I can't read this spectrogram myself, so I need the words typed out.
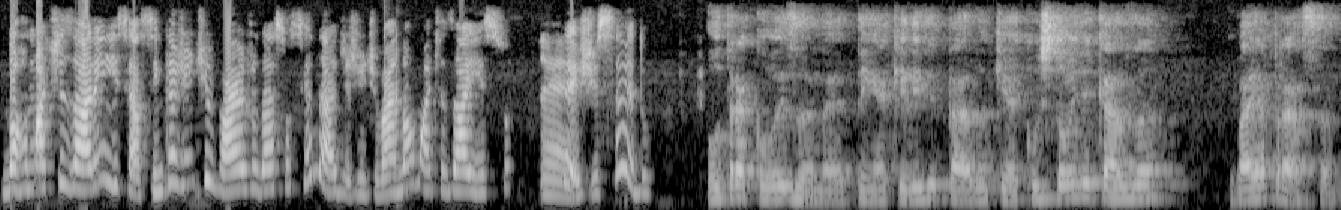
normatizarem isso. É assim que a gente vai ajudar a sociedade. A gente vai normatizar isso É. desde cedo. Outra coisa, né? Tem aquele ditado que é costume de casa vai à praça.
